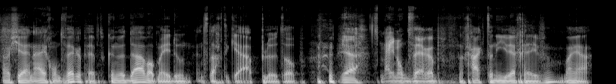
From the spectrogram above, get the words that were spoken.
als jij een eigen ontwerp hebt, kunnen we daar wat mee doen. En toen dacht ik, ja, plut op. ja, Het is mijn ontwerp. Dat ga ik dan niet weggeven. Maar ja,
